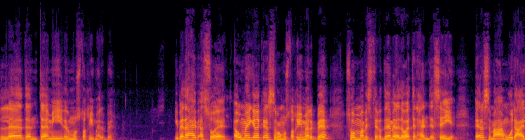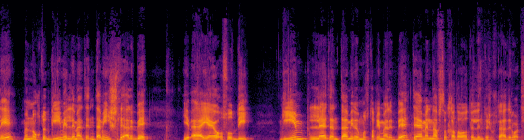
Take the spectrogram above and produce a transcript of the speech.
لا تنتمي للمستقيم ب يبقى ده هيبقى السؤال. أول ما يجي لك ارسم المستقيم أ ب ثم باستخدام الأدوات الهندسية. ارسم عمود عليه من نقطة ج اللي ما تنتميش لأ ب. يبقى هي يقصد دي. ج لا تنتمي للمستقيم أ ب. تعمل نفس الخطوات اللي أنت شفتها دلوقتي.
